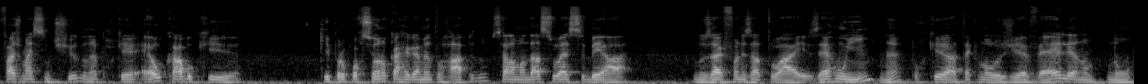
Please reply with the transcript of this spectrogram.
faz mais sentido, né? Porque é o cabo que, que proporciona o carregamento rápido. Se ela mandasse o USB-A nos iPhones atuais é ruim, né? Porque a tecnologia é velha, não, não,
